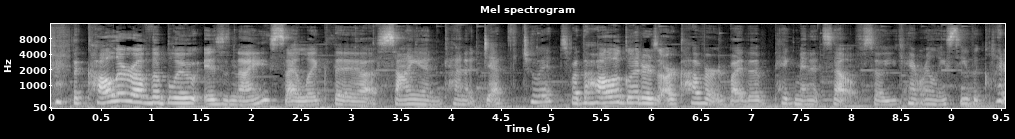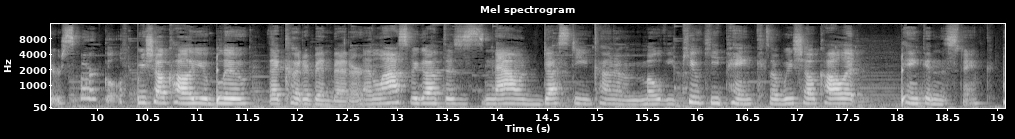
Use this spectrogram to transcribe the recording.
the color of the blue is nice. I like the uh, cyan kind of depth to it. But the holo glitters are covered by the pigment itself, so you can't really see the glitter sparkle. We shall call you blue. That could have been better. And last we got this now dusty kind of mauvey pukey pink, so we shall call it pink in the stink.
